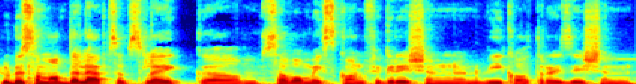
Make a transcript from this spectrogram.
To some of the lapses like um, server misconfiguration and weak authorization,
